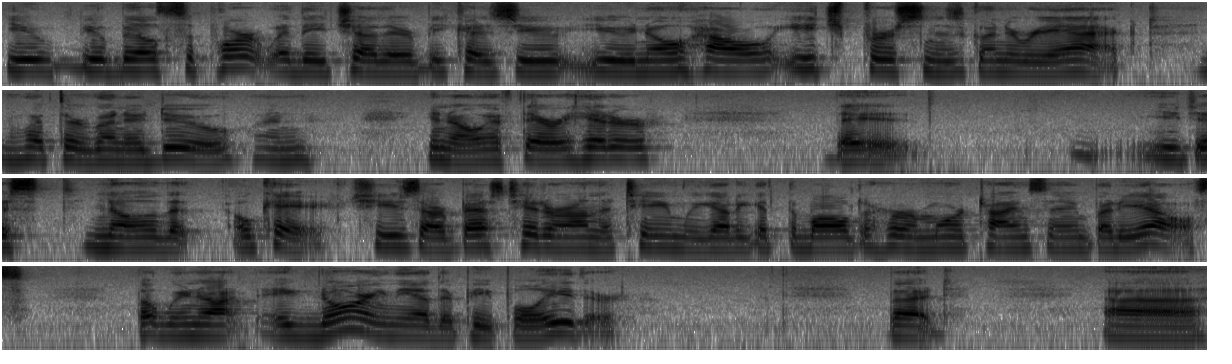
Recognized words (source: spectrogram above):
you you build support with each other because you you know how each person is going to react and what they're going to do and you know if they're a hitter they you just know that okay she's our best hitter on the team we got to get the ball to her more times than anybody else but we're not ignoring the other people either but uh,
